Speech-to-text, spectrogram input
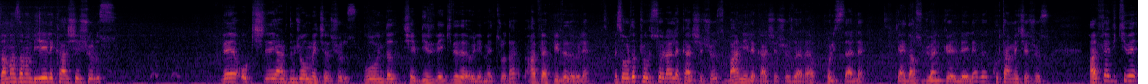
zaman zaman biriyle karşılaşıyoruz ve o kişilere yardımcı olmaya çalışıyoruz. Bu oyunda şey 1 ve 2'de de öyle metroda. Half-Life 1'de de öyle. Mesela orada profesörlerle karşılaşıyoruz. Barney ile karşılaşıyoruz ara polislerle. Yani daha doğrusu güvenlik görevlileriyle ve kurtarmaya çalışıyoruz. Half-Life 2 ve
